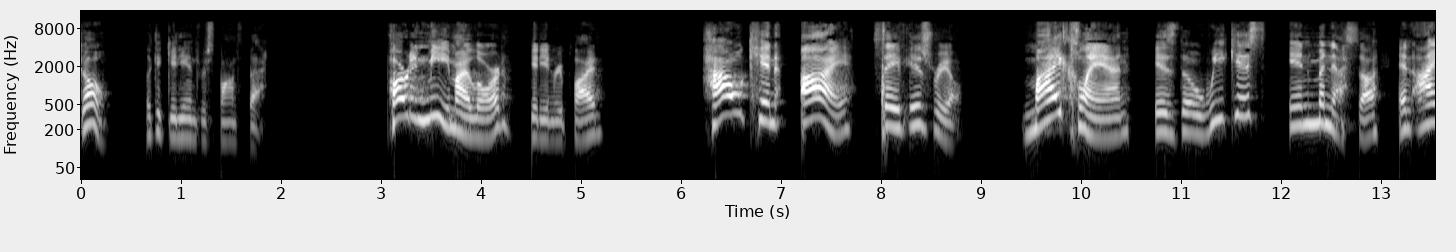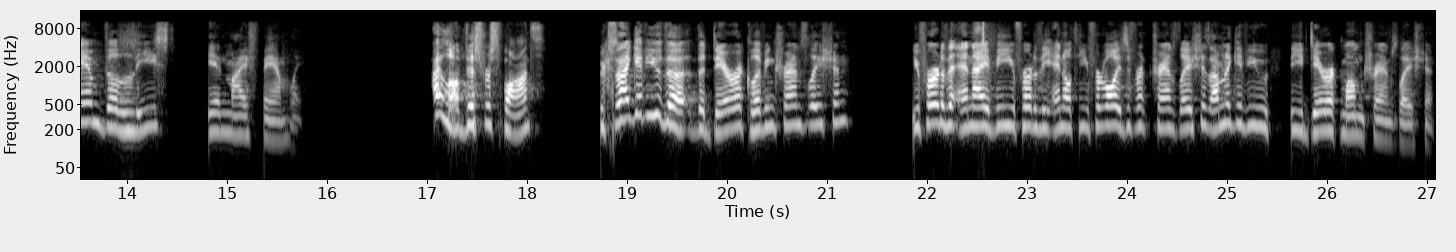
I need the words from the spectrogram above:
go, look at Gideon's response back. Pardon me, my Lord, Gideon replied. How can I save Israel? My clan is the weakest in Manasseh, and I am the least in my family. I love this response because I give you the, the Derek Living Translation. You've heard of the NIV, you've heard of the NLT, you've heard of all these different translations. I'm going to give you the Derek Mum translation.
